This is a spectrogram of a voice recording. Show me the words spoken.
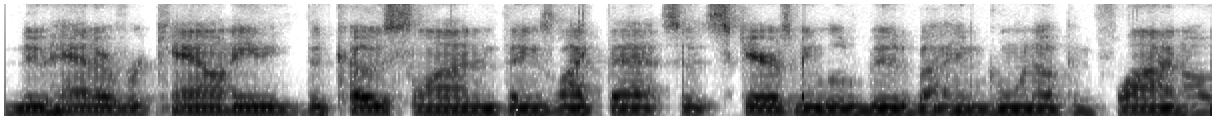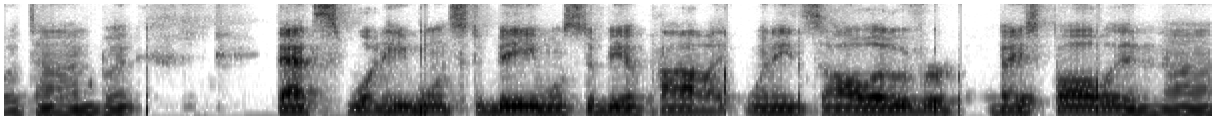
New Hanover County, the coastline, and things like that. So it scares me a little bit about him going up and flying all the time. But that's what he wants to be. He wants to be a pilot when it's all over baseball, and uh,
